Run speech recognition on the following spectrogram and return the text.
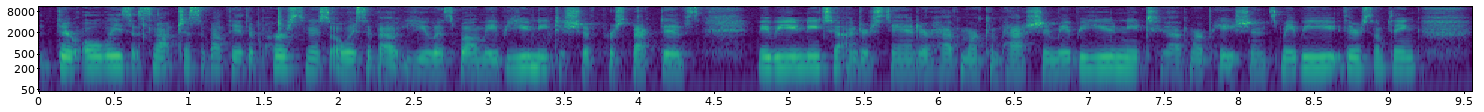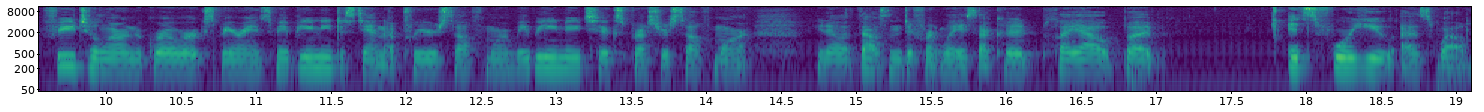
they're always, it's not just about the other person, it's always about you as well. Maybe you need to shift perspectives. Maybe you need to understand or have more compassion. Maybe you need to have more patience. Maybe there's something for you to learn or grow or experience. Maybe you need to stand up for yourself more. Maybe you need to express yourself more. You know, a thousand different ways that could play out, but it's for you as well.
